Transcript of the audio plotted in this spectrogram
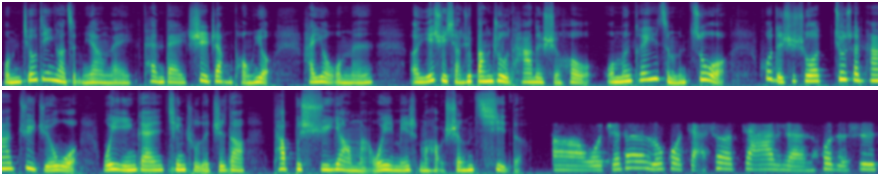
我们究竟要怎么样来看待视障朋友？还有我们呃，也许想去帮助他的时候，我们可以怎么做？或者是说，就算他拒绝我，我也应该清楚的知道他不需要嘛，我也没什么好生气的。呃，我觉得如果假设家人或者是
